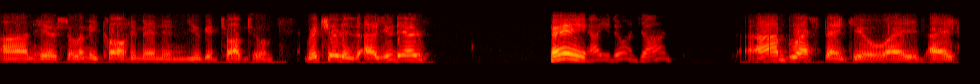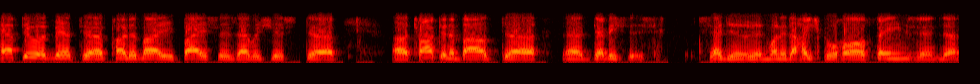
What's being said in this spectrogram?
on here, so let me call him in and you can talk to him. Richard, is are you there? Hey, how you doing, John? I'm blessed, thank you. I I have to admit, uh, part of my biases. I was just uh, uh, talking about uh, uh, Debbie said you're in one of the high school Hall of Fames, and uh,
